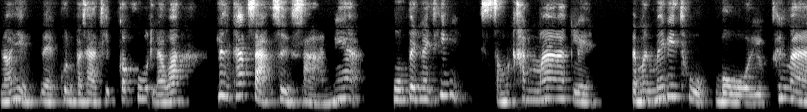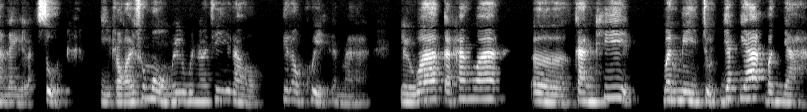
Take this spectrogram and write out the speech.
เนาะอย่างเนี่ยคุณประชาทิพย์ก็พูดแล้วว่า เรื่องทักษะสื่อสารเนี่ยมันเป็นอะไรที่สำคัญมากเลย แต่มันไม่ได้ถูกโบอยู่ขึ้นมาในหลักสูตรกี่ร้อยชั่วโมงไม่รู้นะที่เราที่เราคุยกันมา หรือว่ากระทั่งว่าเอ่อการที่ มันมีจุดยากๆบางอย่าง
